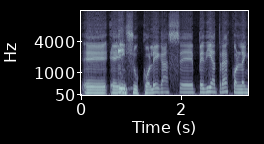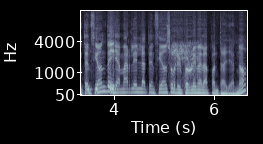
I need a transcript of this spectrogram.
eh, en sus colegas eh, pediatras con la intención de llamarles la atención sobre el problema de las pantallas, ¿no?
